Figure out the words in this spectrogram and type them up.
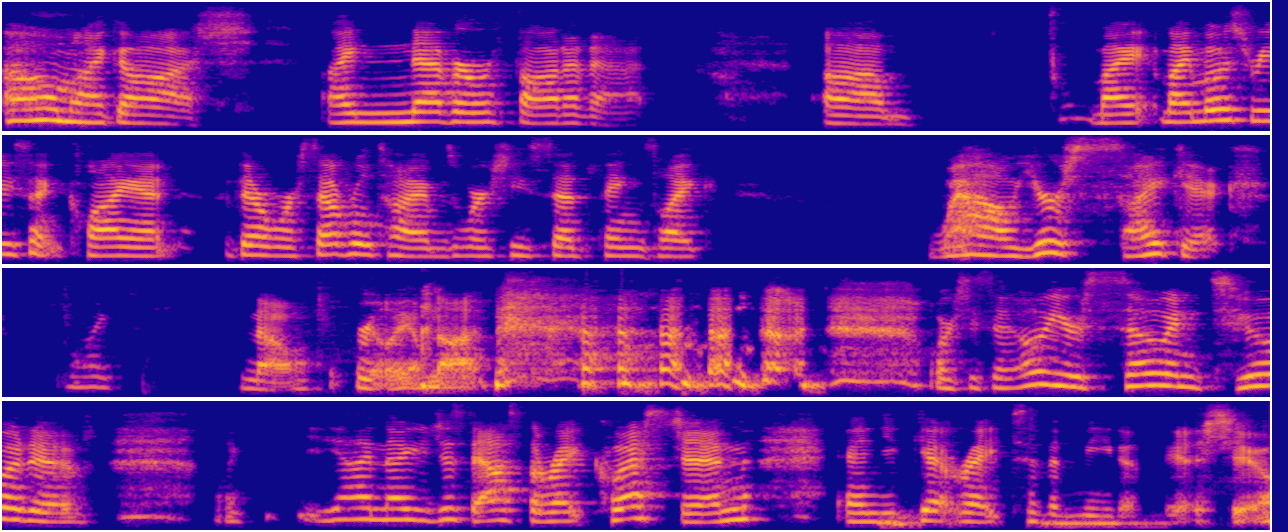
oh my gosh i never thought of that um my my most recent client there were several times where she said things like wow you're psychic I'm like no, really, I'm not. or she said, Oh, you're so intuitive. like, yeah, I know you just asked the right question and you get right to the meat of the issue.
